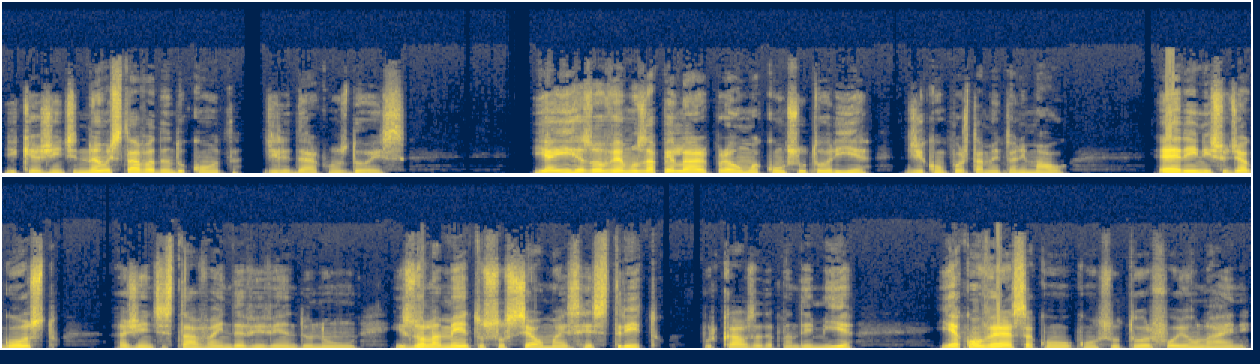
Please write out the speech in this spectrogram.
de que a gente não estava dando conta de lidar com os dois. E aí resolvemos apelar para uma consultoria de comportamento animal. Era início de agosto, a gente estava ainda vivendo num isolamento social mais restrito por causa da pandemia e a conversa com o consultor foi online.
